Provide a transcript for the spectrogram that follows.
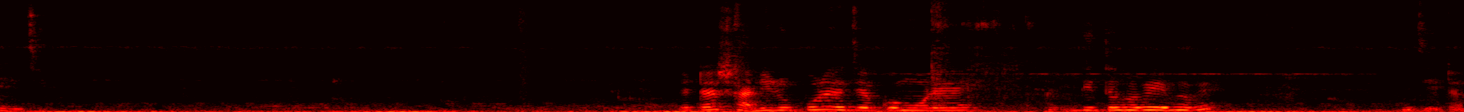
এই যে এটা শাড়ির উপরে যে কোমরে দিতে হবে এভাবে। যেটা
